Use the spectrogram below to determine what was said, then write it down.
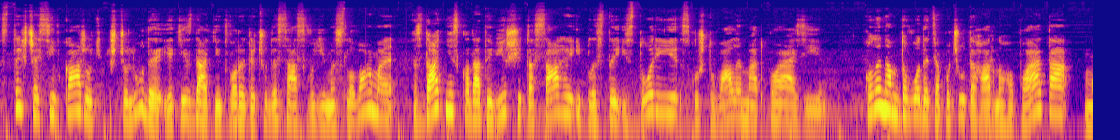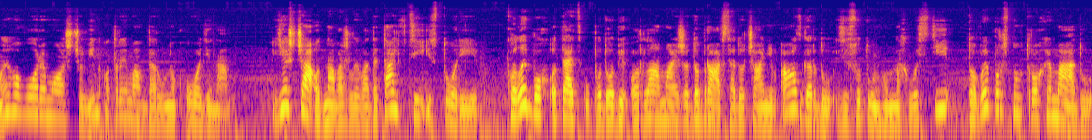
З тих часів кажуть, що люди, які здатні творити чудеса своїми словами, здатні складати вірші та саги і плести історії, скуштували мед поезії. Коли нам доводиться почути гарного поета, ми говоримо, що він отримав дарунок Одіна. Є ще одна важлива деталь в цій історії. Коли Бог Отець у подобі орла майже добрався до чанів Асгарду зі сутунгом на хвості, то випорснув трохи меду,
